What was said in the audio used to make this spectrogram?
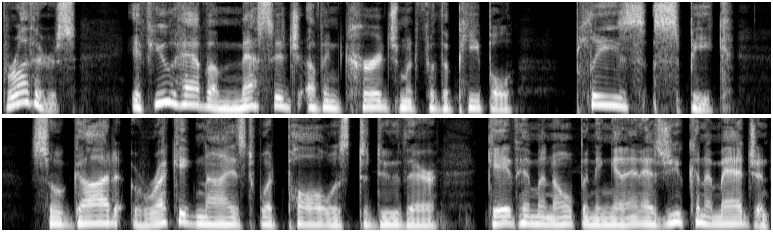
Brothers, if you have a message of encouragement for the people, please speak. So God recognized what Paul was to do there, gave him an opening, and as you can imagine,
